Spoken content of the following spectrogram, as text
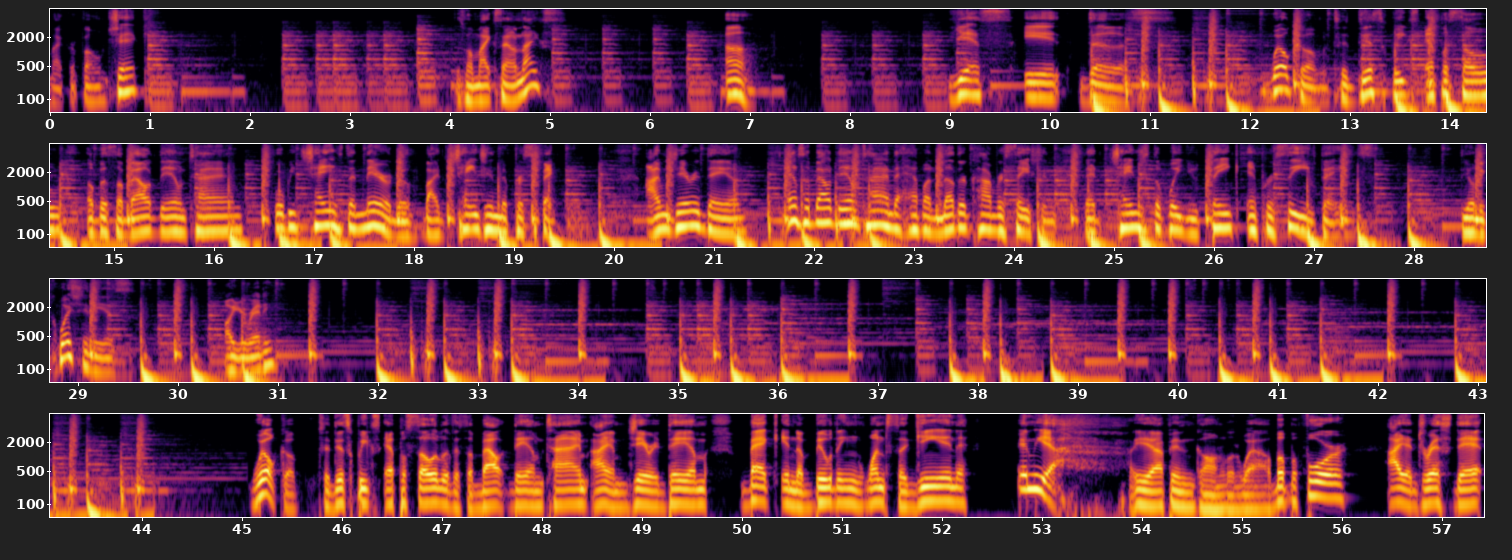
Microphone check. Does my mic sound nice? Uh. Yes, it does. Welcome to this week's episode of It's About Damn Time, where we change the narrative by changing the perspective. I'm Jared Dam, and it's about damn time to have another conversation that changes the way you think and perceive things. The only question is, are you ready? Welcome to this week's episode of It's About Damn Time. I am Jared Dam back in the building once again. And yeah, yeah, I've been gone a little while. But before I address that,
